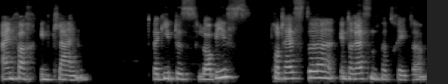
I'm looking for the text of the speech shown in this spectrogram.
einfach in klein. Da gibt es Lobbys, Proteste, Interessenvertreter.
